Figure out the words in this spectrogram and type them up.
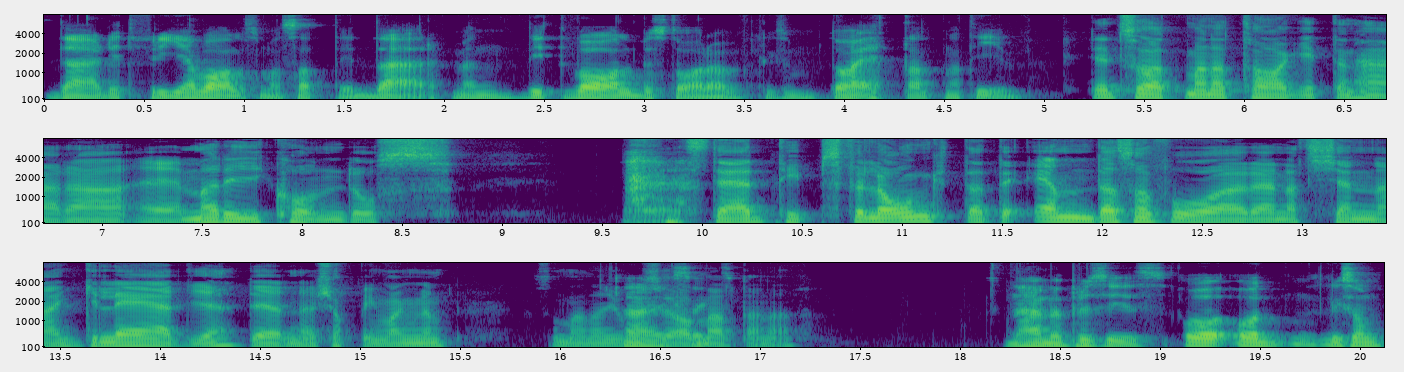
det är ditt fria val som har satt dig där. Men ditt val består av, liksom, du har ett alternativ. Det är inte så att man har tagit den här eh, Marie Kondos städtips för långt. Att det enda som får en att känna glädje, det är den här shoppingvagnen. Som man har gjort Ja, sig av exakt. med allt annat. Nej men precis. Och, och liksom,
